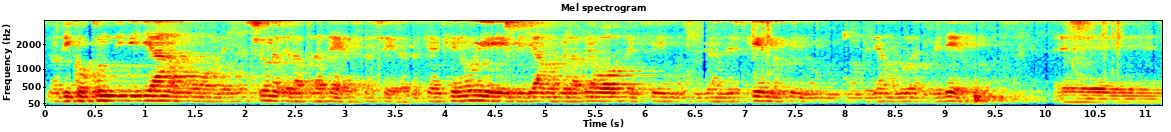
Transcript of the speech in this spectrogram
Lo dico, condividiamo l'emozione della platea stasera, perché anche noi vediamo per la prima volta il film sul grande schermo e quindi non, non vediamo l'ora di vederlo. Eh,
